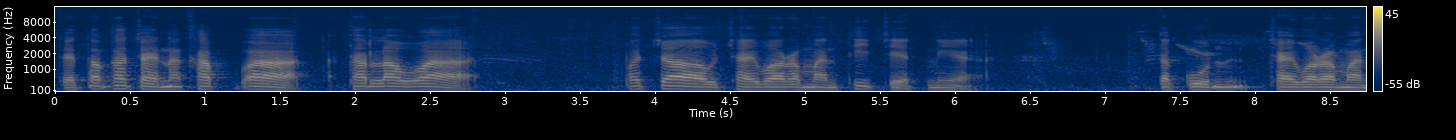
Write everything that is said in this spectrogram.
แต่ต้องเข้าใจนะครับว่าท่านเล่าว่า พระเจ้าชัยวรมันที่เจ็ดเนี่ยตระกูลชัยวรมัน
